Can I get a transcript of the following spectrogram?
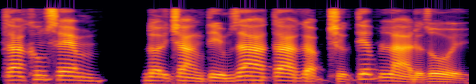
ta không xem, đợi chàng tìm ra ta gặp trực tiếp là được rồi.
